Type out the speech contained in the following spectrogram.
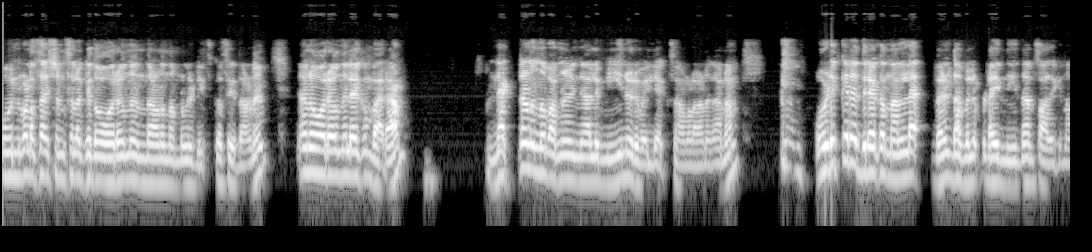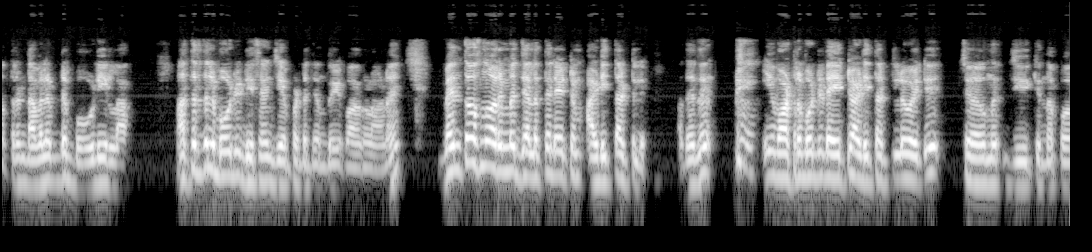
മുൻപുള്ള സെഷൻസിലൊക്കെ ഇത് ഓരോന്ന് എന്താണ് നമ്മൾ ഡിസ്കസ് ചെയ്താണ്. ഞാൻ ഓരോന്നിലേക്കും വരാം. നെക്ടൺ എന്ന് പറഞ്ഞു കഴിഞ്ഞാൽ മീൻ ഒരു വലിയ എക്സാമ്പിൾ ആണ്. കാരണം ഒഴുക്കിനെതിരെയൊക്കെ നല്ല വെൽ ഡെവലപ്ഡ് ആയി നീന്താൻ സാധിക്കുന്ന. അത്രയും ഡെവലപ്ഡ് ഉള്ള അത്തരത്തിൽ ബോഡി ഡിസൈൻ ചെയ്യപ്പെട്ട ജന്തു വിഭാഗങ്ങളാണ്. ബെന്തോസ് എന്ന് പറയുമ്പോൾ ജലത്തിന്റെ ഏറ്റവും അടിത്തട്ടിൽ അതായത് ഈ വാട്ടർ ബോഡിയുടെ ഏറ്റവും അടിത്തട്ടിലുമായിട്ട് ചേർന്ന് ജീവിക്കുന്നപ്പോ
